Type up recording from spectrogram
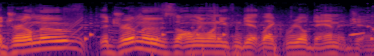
The drill move? The drill move's the only one you can get like real damage in.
